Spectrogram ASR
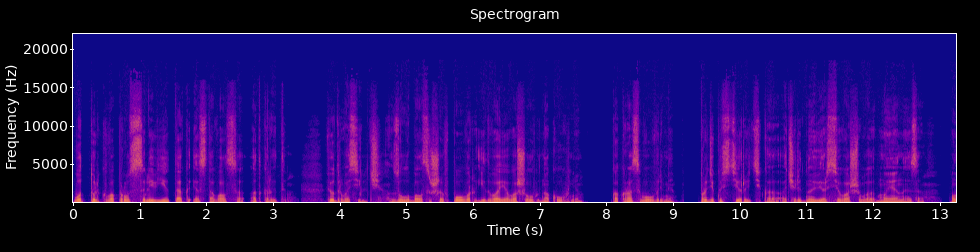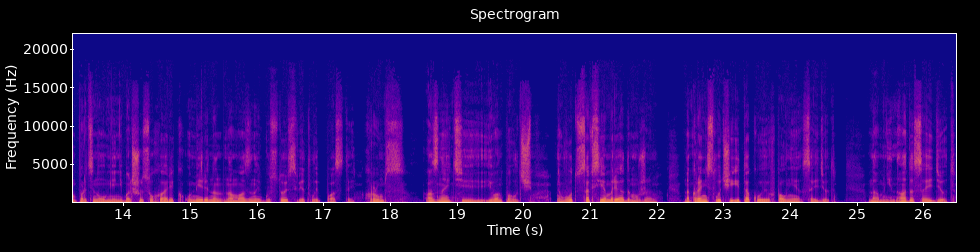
Вот только вопрос с Оливье так и оставался открытым. Федор Васильевич, заулыбался шеф-повар, едва я вошел на кухню. Как раз вовремя. Продегустируйте-ка очередную версию вашего майонеза. Он протянул мне небольшой сухарик, умеренно намазанный густой светлой пастой. Хрумс. А знаете, Иван Павлович, вот совсем рядом уже. На крайний случай и такое вполне сойдет. Нам не надо сойдет,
